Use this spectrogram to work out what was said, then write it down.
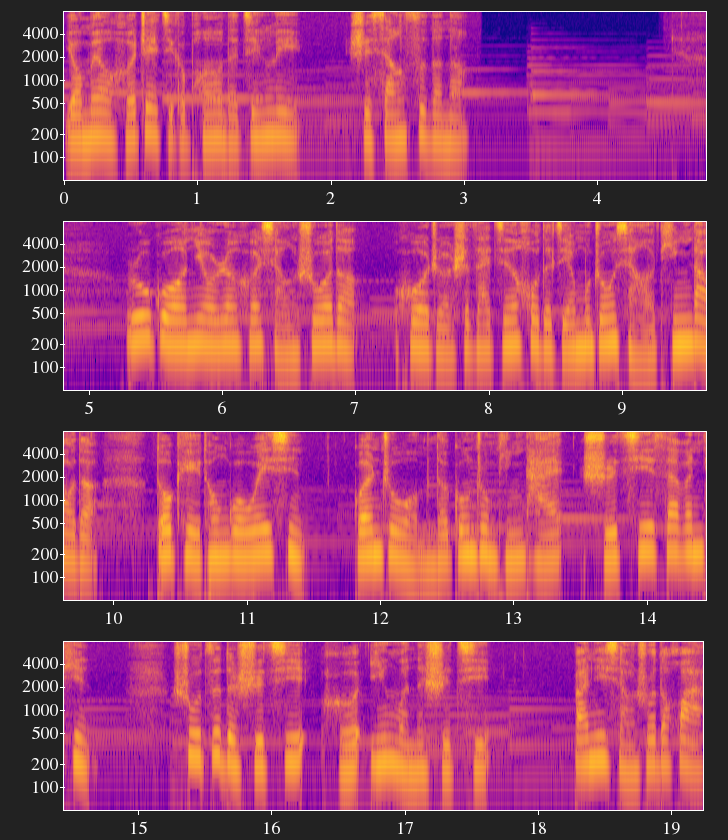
有没有和这几个朋友的经历是相似的呢？如果你有任何想说的，或者是在今后的节目中想要听到的，都可以通过微信。关注我们的公众平台十七 seventeen，数字的十七和英文的十七，把你想说的话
